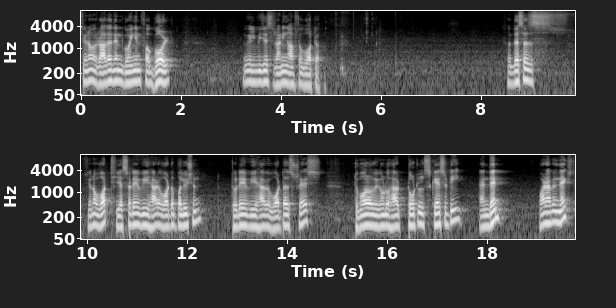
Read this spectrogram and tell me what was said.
you know, rather than going in for gold, we will be just running after water. So, this is, you know what, yesterday we had a water pollution, today we have a water stress, tomorrow we are going to have total scarcity and then what happens next?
